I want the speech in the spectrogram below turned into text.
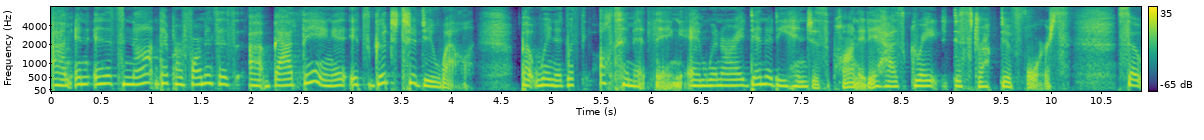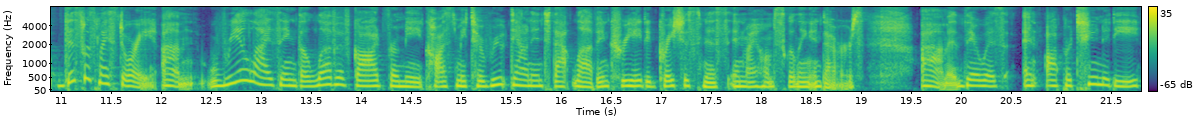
um, and, and, it's not that performance is a bad thing. It, it's good to do well. But when it's the ultimate thing and when our identity hinges upon it, it has great destructive force. So this was my story. Um, realizing the love of God for me caused me to root down into that love and created graciousness in my homeschooling endeavors. Um, there was an opportunity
